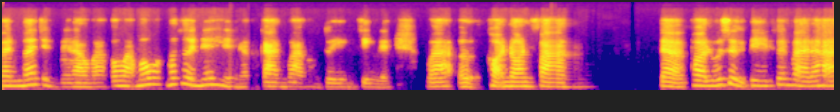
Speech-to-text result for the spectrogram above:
มันเมื่อถึงเวลาวางก็วางเมื่อเมื่อคืนได้เห็นอาการวางของตัวเองจริงเลย ว่าเออขอนอนฟัง แต่พอรู้สึกดีขึ้นมานะคะ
